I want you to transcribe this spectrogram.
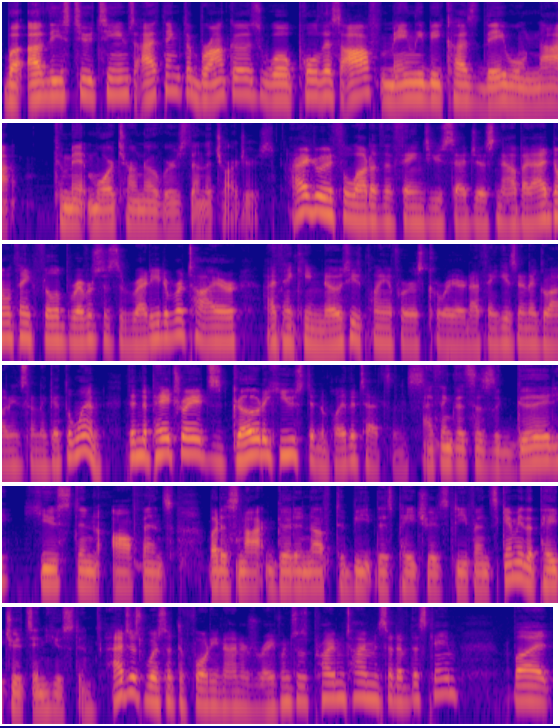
But of these two teams, I think the Broncos will pull this off mainly because they will not commit more turnovers than the Chargers. I agree with a lot of the things you said just now, but I don't think Philip Rivers is ready to retire. I think he knows he's playing for his career, and I think he's going to go out and he's going to get the win. Then the Patriots go to Houston and play the Texans. I think this is a good Houston offense, but it's not good enough to beat this Patriots defense. Give me the Patriots in Houston. I just wish that the 49ers Ravens was prime time instead of this game. But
